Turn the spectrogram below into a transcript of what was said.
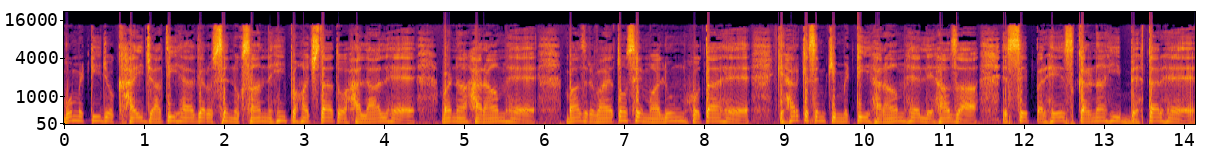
وہ مٹی جو کھائی جاتی ہے، اگر اس سے نقصان نہیں پہنچتا تو حلال ہے، ورنہ حرام ہے۔ بعض روایتوں سے معلوم ہوتا ہے کہ ہر قسم کی مٹی حرام ہے لہذا اس سے پرہیز کرنا ہی بہتر ہے۔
